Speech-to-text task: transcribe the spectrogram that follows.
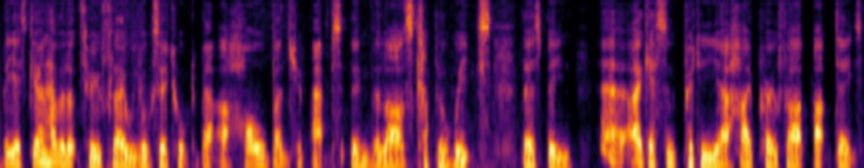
But yes, go and have a look through Flow. We've also talked about a whole bunch of apps in the last couple of weeks. There's been, uh, I guess, some pretty uh, high profile updates.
